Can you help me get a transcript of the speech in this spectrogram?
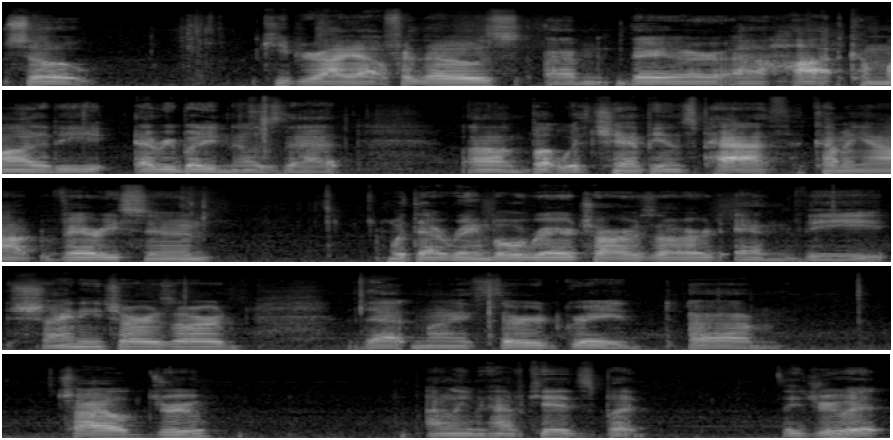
so keep your eye out for those. Um, they are a hot commodity. Everybody knows that. Um, but with Champion's Path coming out very soon, with that Rainbow Rare Charizard and the Shiny Charizard, that my third grade um, child drew. I don't even have kids, but they drew it.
